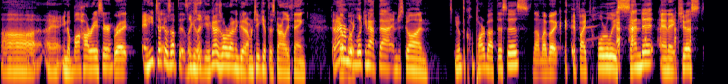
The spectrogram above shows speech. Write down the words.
uh, you know Baja Racer, Right. and he took us up this like he's like, you guys are all running good. I'm gonna take you up this gnarly thing. And I remember Oh, boy. looking at that and just going, you know what the cool part about this is? It's not my bike. If I totally send it and it just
